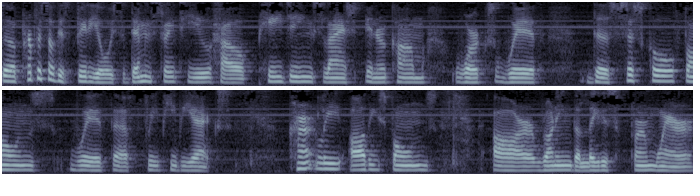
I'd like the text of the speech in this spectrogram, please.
The purpose of this video is to demonstrate to you how paging slash intercom works with the Cisco phones with uh, FreePBX. Currently, all these phones are running the latest firmware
